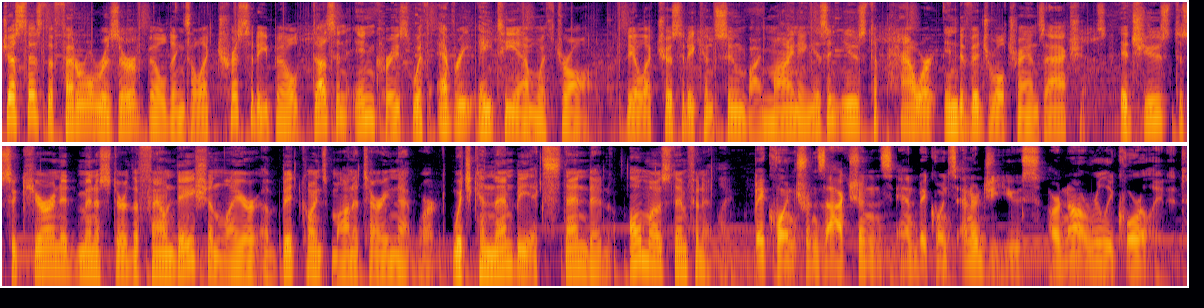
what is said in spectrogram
Just as the Federal Reserve Building's electricity bill doesn't increase with every ATM withdrawal the electricity consumed by mining isn't used to power individual transactions. It's used to secure and administer the foundation layer of Bitcoin's monetary network, which can then be extended almost infinitely. Bitcoin transactions and Bitcoin's energy use are not really correlated.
